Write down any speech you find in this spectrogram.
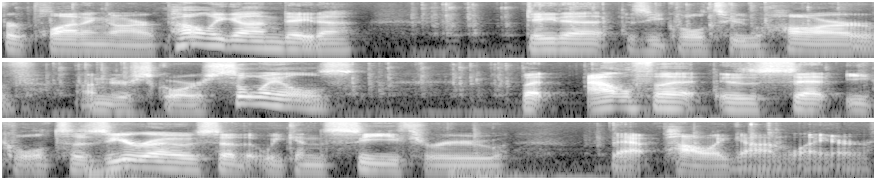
for plotting our polygon data. Data is equal to harv underscore soils, but alpha is set equal to zero so that we can see through that polygon layer.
